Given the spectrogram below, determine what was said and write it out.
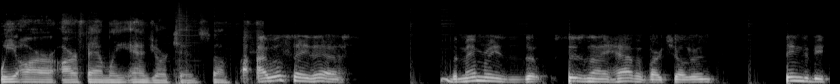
We are our family and your kids. So I- will say this: the memories that Susan and I have of our children seem to be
